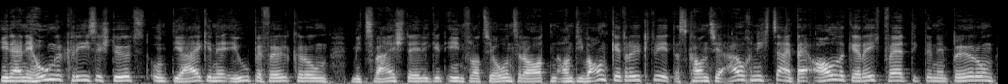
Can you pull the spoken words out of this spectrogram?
in eine Hungerkrise stürzt und die eigene EU-Bevölkerung mit zweistelligen Inflationsraten an die Wand gedrückt wird. Das kann es ja auch nicht sein, bei aller gerechtfertigten Empörung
